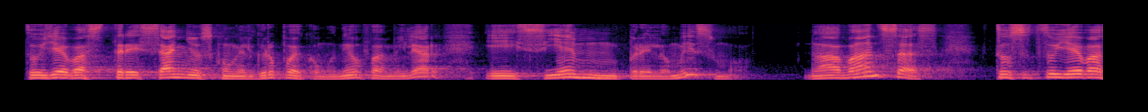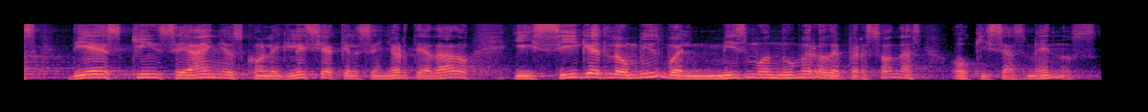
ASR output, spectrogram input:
Tú llevas tres años con el grupo de comunión familiar y siempre lo mismo. No avanzas. Tú, tú, llevas 10, 15 años con la iglesia que el Señor te ha dado y sigues lo mismo, el mismo número de personas o quizás menos.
